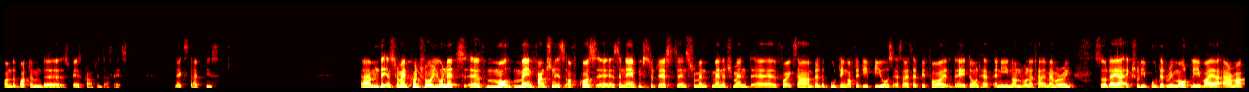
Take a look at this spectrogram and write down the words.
on the bottom, the spacecraft interface. Next slide, please. Um, the instrument control unit uh, main function is, of course, uh, as the name suggests, the instrument management. Uh, for example, the booting of the DPUs. As I said before, they don't have any non-volatile memory, so they are actually booted remotely via RMAP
